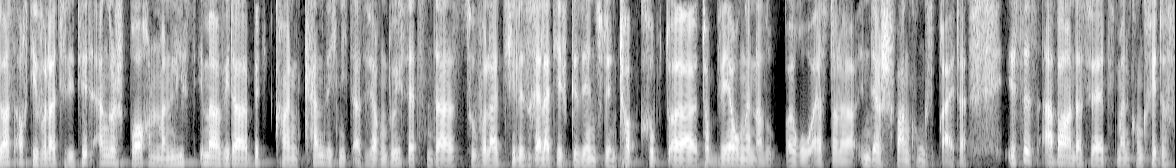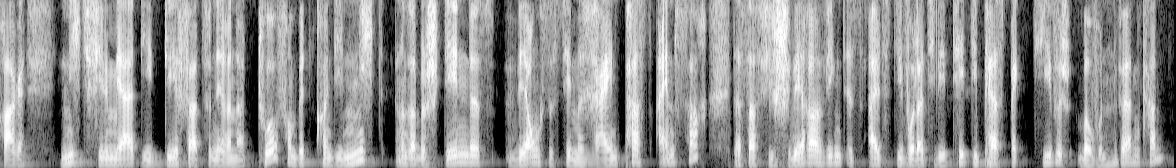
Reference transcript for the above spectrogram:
Du hast auch die Volatilität angesprochen. Man liest immer wieder, Bitcoin kann sich nicht als Währung durchsetzen, da es zu volatil ist, relativ gesehen zu den Top-Währungen, äh, Top also Euro, US-Dollar in der Schwankungsbreite. Ist es aber, und das wäre jetzt meine konkrete Frage, nicht viel mehr die deflationäre Natur von Bitcoin, die nicht in unser bestehendes Währungssystem reinpasst einfach, dass das viel schwerer wiegend ist als die Volatilität, die perspektivisch überwunden werden kann?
